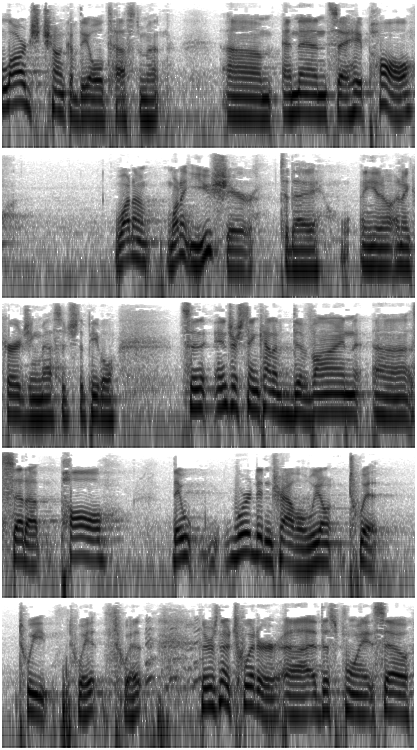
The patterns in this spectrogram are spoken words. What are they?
large chunk of the Old Testament, um, and then say, "Hey, Paul, why don't why don't you share today? You know, an encouraging message to people." It's an interesting kind of divine uh, setup. Paul, they word didn't travel. We don't twit, tweet, twit, twit. There's no Twitter uh, at this point, so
